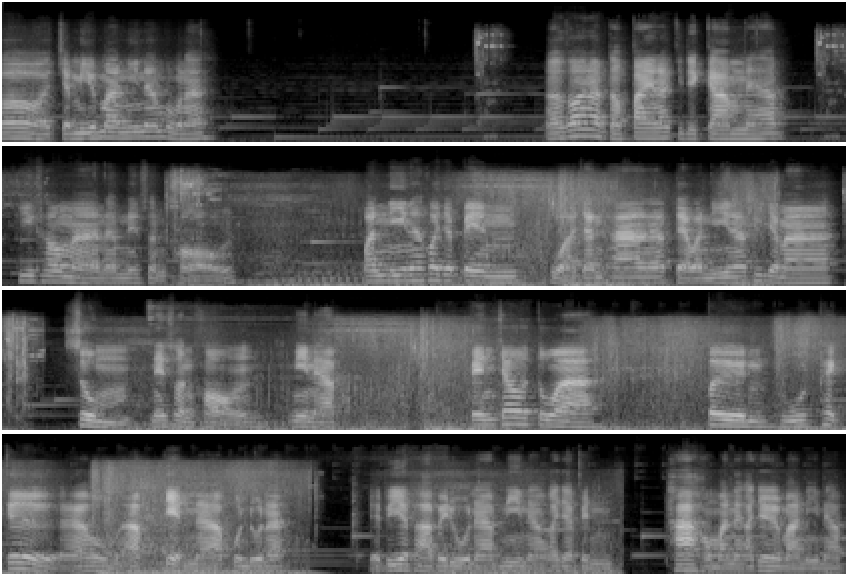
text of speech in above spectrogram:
ก็จะมีประมาณนี้นะผมนะ แล้วก็ลำดับต่อไปนะกิจกรรมนะครับ ที่เข้ามานะครับในส่วนของ วันนี้นะก็จะเป็นหัวจันทานะครับ แต่วันนี้นะพี่จะมาสุ่มในส่วนของนี่นะครับ เป็นเจ้าตัวปืน Woodpecker นะครับผมอัพเจ็ดนะครับคนดูนะ เดี๋ยวพี่จะพาไปดูนะครับนี่นะก็จะเป็นท่าของมันนะครับจะเป็นประมาณนี้นะครับ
